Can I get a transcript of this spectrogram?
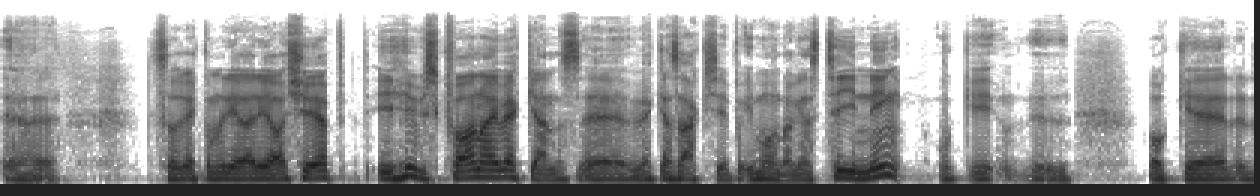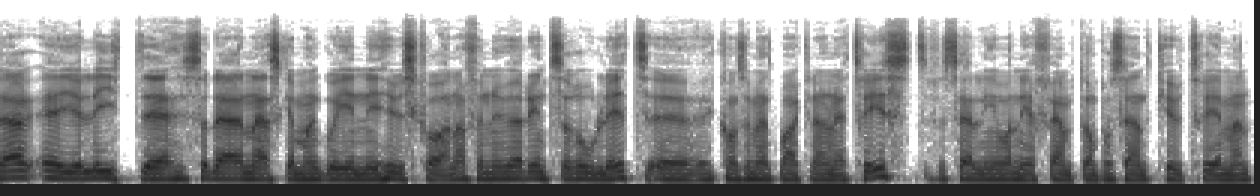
eh, så rekommenderade jag köp i Husqvarna i veckans, eh, veckans aktie på, i måndagens tidning. Och, i, eh, och eh, det där är ju lite sådär, när ska man gå in i Husqvarna? För nu är det inte så roligt. Eh, konsumentmarknaden är trist. Försäljningen var ner 15 Q3, men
